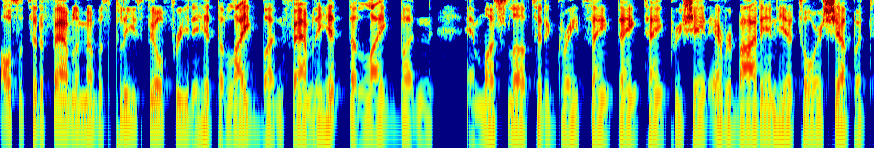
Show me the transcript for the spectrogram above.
Also, to the family members, please feel free to hit the like button, family. Hit the like button. And much love to the great Saint Think Tank. Appreciate everybody in here. Tori Shepard,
